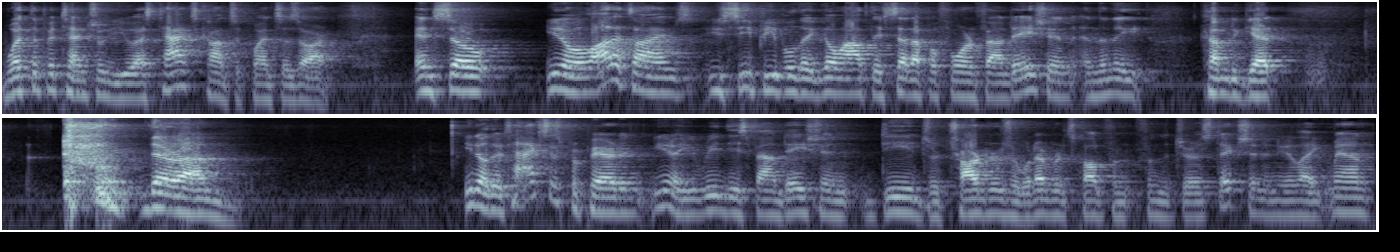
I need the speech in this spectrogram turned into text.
what the potential U.S. tax consequences are. And so you know, a lot of times you see people, they go out, they set up a foreign foundation, and then they come to get their, um, you know, their taxes prepared. And, you know, you read these foundation deeds or charters or whatever it's called from, from the jurisdiction, and you're like, man,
